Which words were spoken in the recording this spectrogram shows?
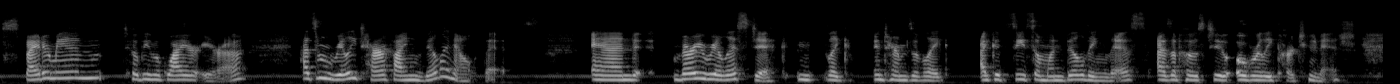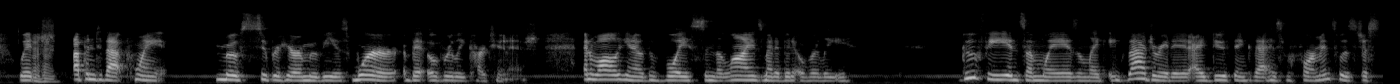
Spider Man, Tobey Maguire era had some really terrifying villain outfits and very realistic, like in terms of like, I could see someone building this as opposed to overly cartoonish, which Mhm. up until that point, most superhero movies were a bit overly cartoonish. And while, you know, the voice and the lines might have been overly goofy in some ways and like exaggerated, I do think that his performance was just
